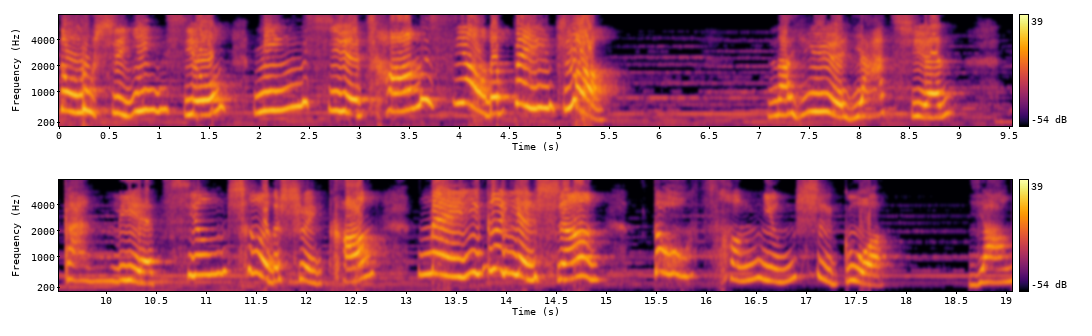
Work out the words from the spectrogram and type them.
都是英雄鸣血长啸的悲壮。那月牙泉，干裂清澈的水塘，每一个眼神都曾凝视过扬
